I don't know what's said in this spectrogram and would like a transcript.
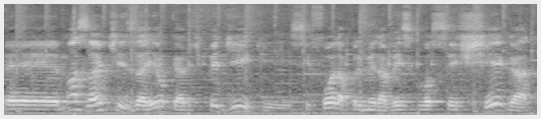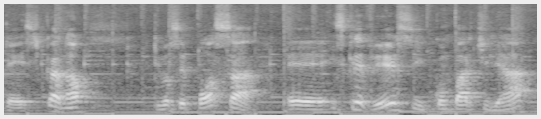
É, mas antes aí eu quero te pedir que se for a primeira vez que você chega até este canal, que você possa é, inscrever-se, compartilhar,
